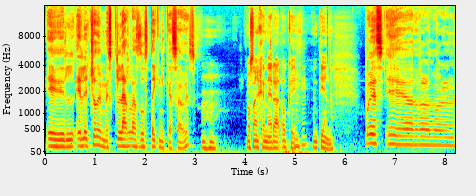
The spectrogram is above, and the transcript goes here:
el, hecho de mezclar las dos técnicas, ¿sabes? O sea, en general, ok, entiendo. Pues, eh,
